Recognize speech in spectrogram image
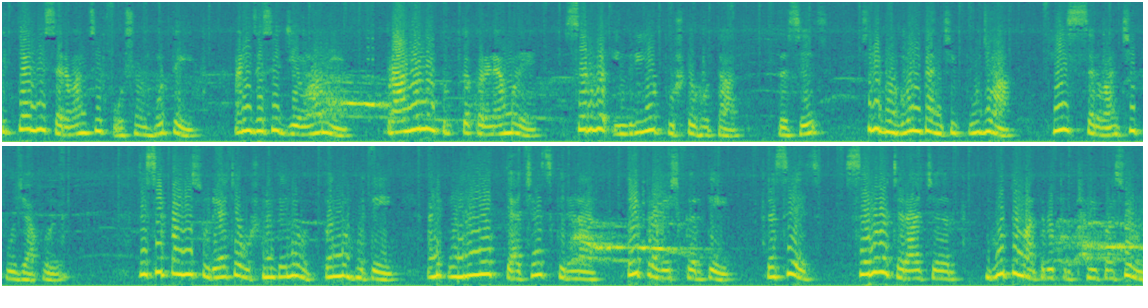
इत्यादी सर्वांचे पोषण होते आणि जसे जेवणाने प्राण्याने तृप्त करण्यामुळे सर्व इंद्रिय पुष्ट होतात तसेच श्री भगवंतांची पूजा ही सर्वांची पूजा होय. जसे पाणी सूर्याच्या उष्णतेने उत्पन्न होते आणि उन्हाळ्यात त्याच्याच किरणात ते प्रवेश करते तसेच सर्व चराचर भूत मात्र पृथ्वीपासून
